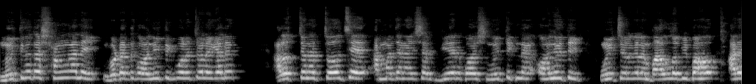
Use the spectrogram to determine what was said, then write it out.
নৈতিকতার সংজ্ঞা নেই, গোটা থেকে অনৈতিক বলে চলে গেলেন আলোচনা চলছে আমাদের আয়সার বিয়ের বয়স নৈতিক না অনৈতিক? উনি চলে গেলেন বাল্য বিবাহ আরে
